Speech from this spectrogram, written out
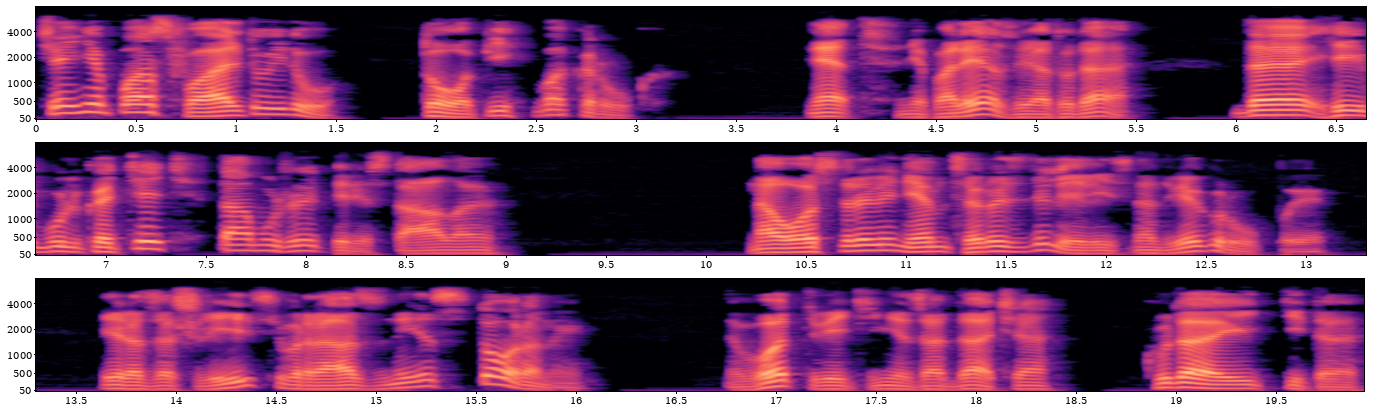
Чай не по асфальту иду, топи вокруг. Нет, не полезу я туда. Да и булькотеть там уже перестало. На острове немцы разделились на две группы и разошлись в разные стороны. Вот ведь не задача. Куда идти-то?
